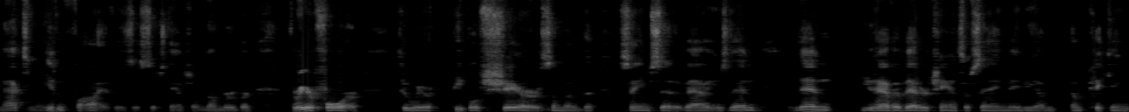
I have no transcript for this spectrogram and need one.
maximum. Even five is a substantial number, but three or four to where people share some of the same set of values, then then you have a better chance of saying maybe I'm I'm picking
